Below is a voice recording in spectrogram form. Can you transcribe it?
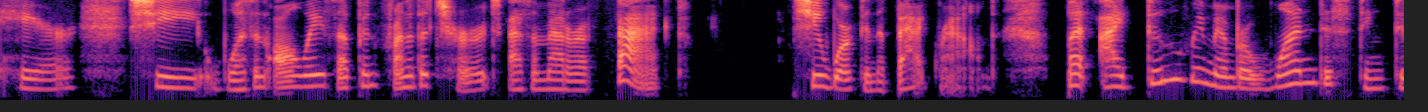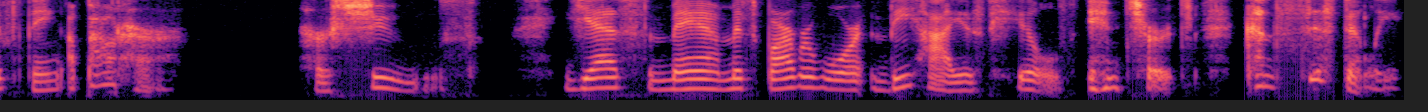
hair. She wasn't always up in front of the church. As a matter of fact, she worked in the background. But I do remember one distinctive thing about her. Her shoes. Yes, ma'am. Miss Barbara wore the highest heels in church consistently.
